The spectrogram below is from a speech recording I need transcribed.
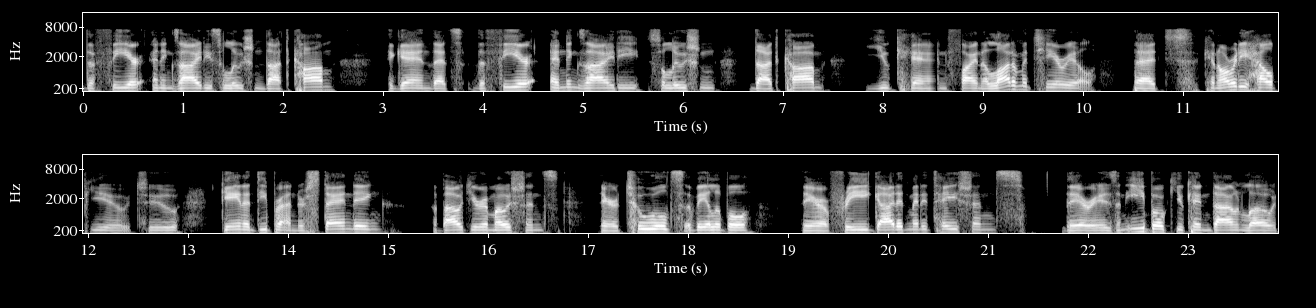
the fear and anxiety solution.com. Again, that's the fear and anxiety solution.com. You can find a lot of material that can already help you to gain a deeper understanding about your emotions. There are tools available, there are free guided meditations, there is an ebook you can download.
